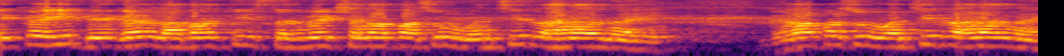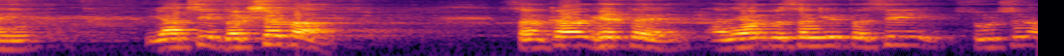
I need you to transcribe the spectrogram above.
एकही बेघर लाभार्थी सर्वेक्षणापासून वंचित राहणार नाही घरापासून वंचित राहणार नाही याची दक्षता सरकार घेत. आहे आणि या प्रसंगी तशी सूचना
